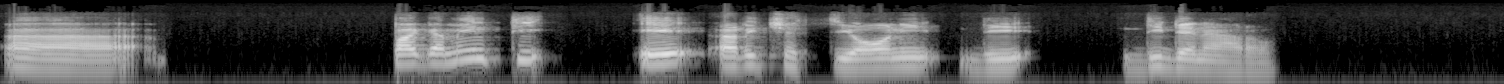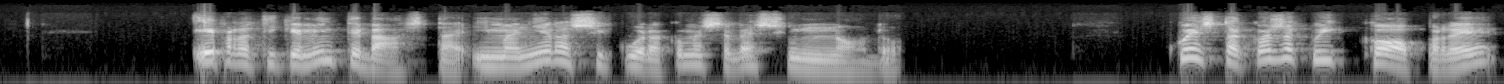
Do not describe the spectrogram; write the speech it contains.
eh, pagamenti e ricezioni di, di denaro e praticamente basta in maniera sicura come se avessi un nodo. Questa cosa qui copre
